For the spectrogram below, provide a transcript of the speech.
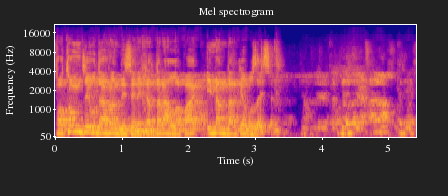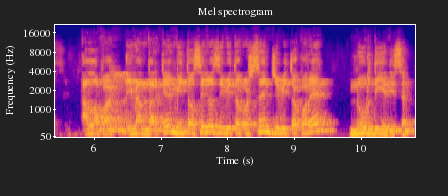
প্রথম যে উদাহরণ দিছেন, এটার দ্বারা আল্লাপাক ইমানদারকে বুঝাইছেন। আল্লাপাক ইমানদারকে মৃত ছিল, জীবিত করছেন, জীবিত করে নূর দিয়ে দিছেন।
